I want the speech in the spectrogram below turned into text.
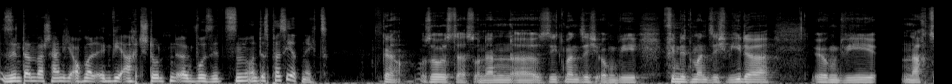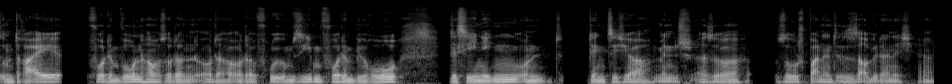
sind dann wahrscheinlich auch mal irgendwie acht Stunden irgendwo sitzen und es passiert nichts. Genau, so ist das. Und dann äh, sieht man sich irgendwie, findet man sich wieder irgendwie nachts um drei vor dem Wohnhaus oder, oder, oder früh um sieben vor dem Büro desjenigen und denkt sich, ja, Mensch, also so spannend ist es auch wieder nicht. Ja.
